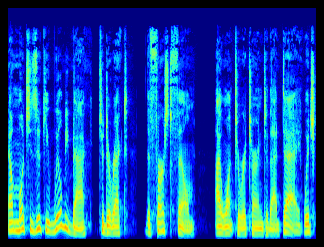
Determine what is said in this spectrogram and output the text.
Now, Mochizuki will be back to direct the first film, I Want to Return to That Day, which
